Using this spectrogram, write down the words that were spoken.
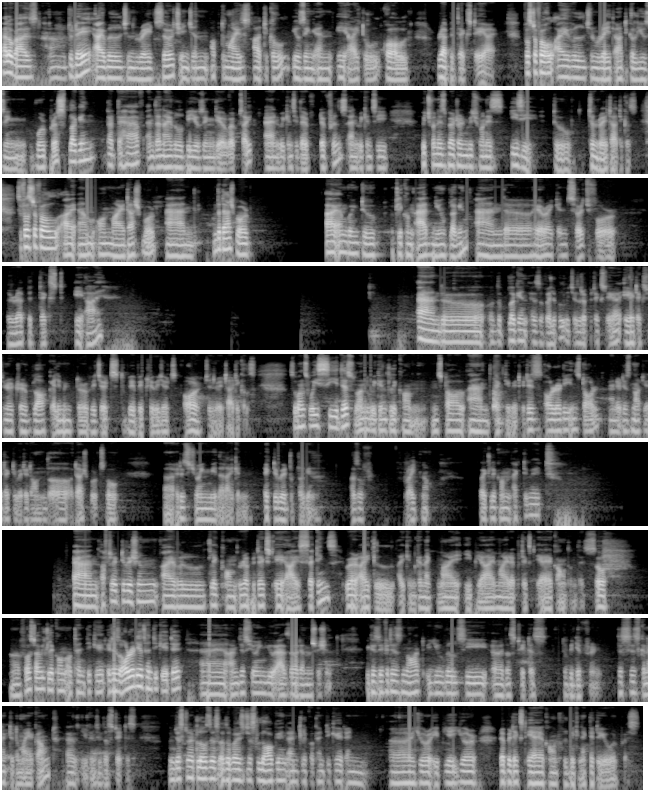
Hello guys, uh, today I will generate search engine optimized article using an AI tool called Rapid Text AI. First of all, I will generate article using WordPress plugin that they have and then I will be using their website and we can see the difference and we can see which one is better and which one is easy to generate articles. So first of all, I am on my dashboard and on the dashboard I am going to click on add new plugin and uh, here I can search for rapid text AI and uh, the plugin is available which is rapid text AI, AI text generator, block, Elementor widgets, WPBakery widgets or generate articles. So once we see this one we can click on install and activate. It is already installed and it is not yet activated on the dashboard so uh, it is showing me that I can activate the plugin as of right now. So I click on activate and after activation I will click on Rapidtext AI settings where I can I can connect my API my Rapidtext AI account on this. So uh, first I will click on authenticate. It is already authenticated and I'm just showing you as a demonstration. Because if it is not you will see uh, the status to be different. This is connected to my account as you can see the status. I'm just gonna close this otherwise just log in and click authenticate and uh, your API your Rapidtext AI account will be connected to your WordPress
